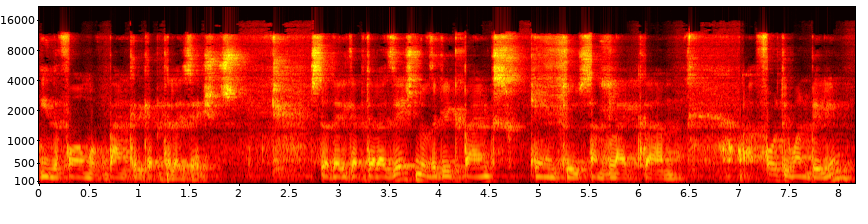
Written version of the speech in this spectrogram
in the form of bank recapitalizations. So the recapitalization of the Greek banks came to something like um, uh, 41 billion.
